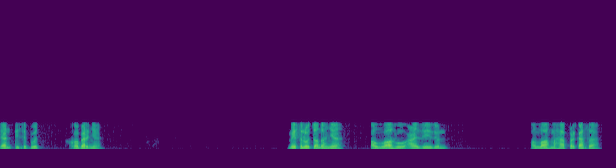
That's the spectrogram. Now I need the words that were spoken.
dan disebut khobarnya. Mislu contohnya, Allahu Azizun. Allah Maha Perkasa.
